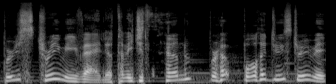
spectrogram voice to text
por streaming, velho. Eu tava editando por porra de um streaming.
